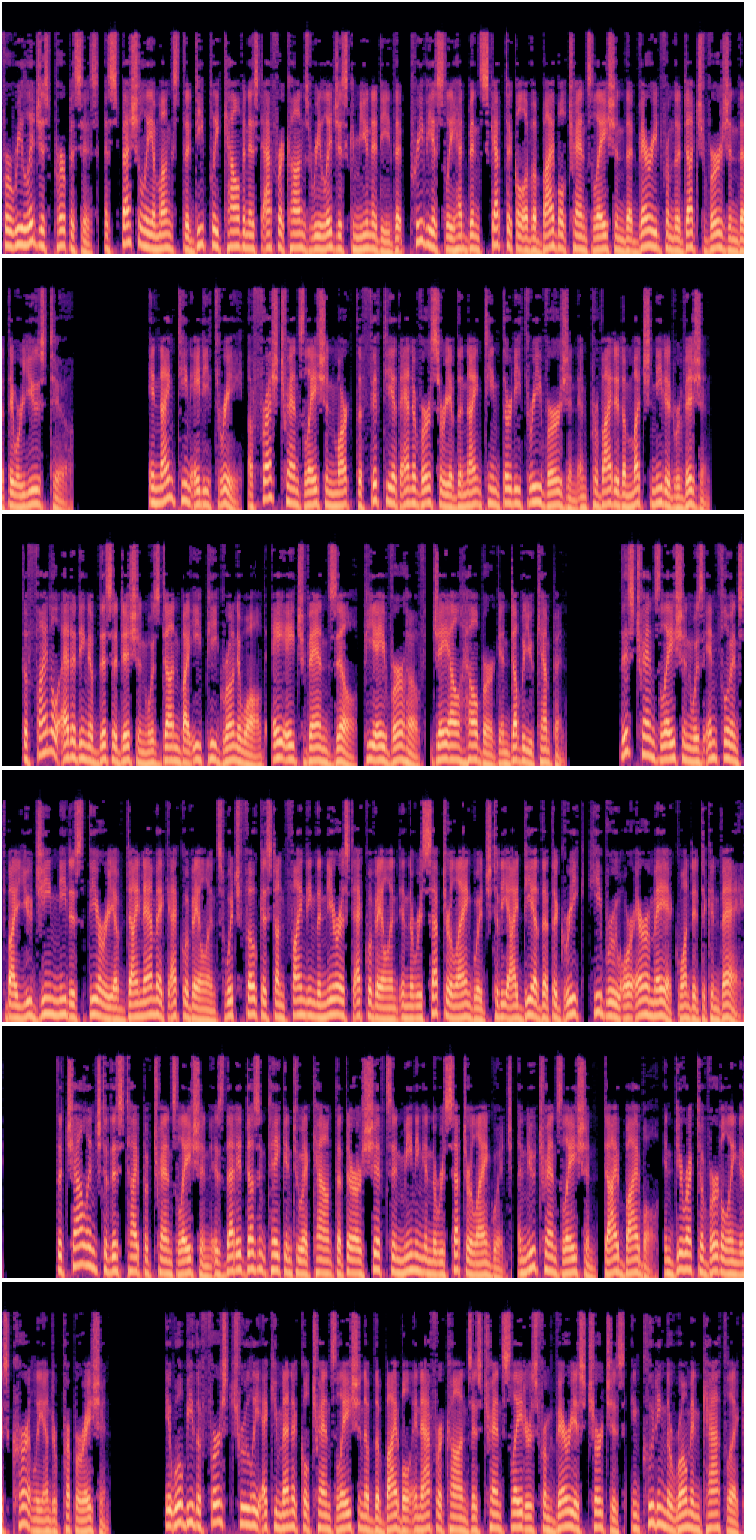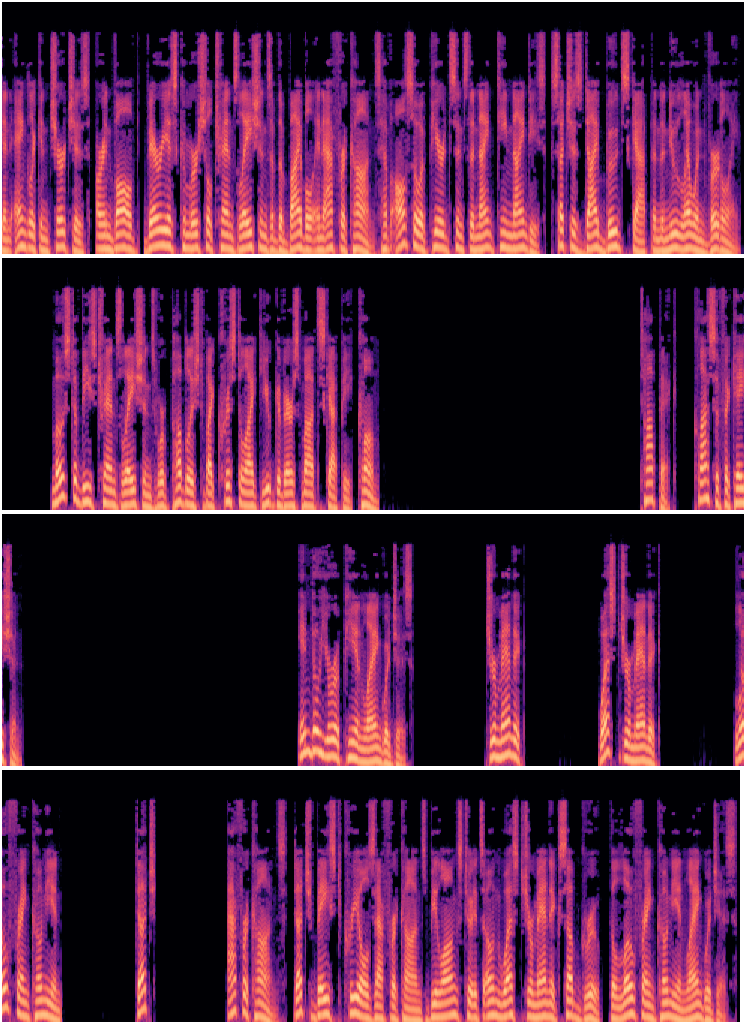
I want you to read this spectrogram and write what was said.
for religious purposes, especially amongst the deeply Calvinist Afrikaans religious community that previously had been skeptical of a Bible translation that varied from the Dutch version that they were used to. In 1983, a fresh translation marked the 50th anniversary of the 1933 version and provided a much-needed revision. The final editing of this edition was done by E. P. Groenewald, A. H. van Zyl, P. A. Verhoef, J. L. Helberg and W. Kempen. This translation was influenced by Eugene Nida's theory of dynamic equivalence which focused on finding the nearest equivalent in the receptor language to the idea that the Greek, Hebrew or Aramaic wanted to convey. The challenge to this type of translation is that it doesn't take into account that there are shifts in meaning in the receptor language. A new translation, Die Bible, in Directe Vertaling is currently under preparation. It will be the first truly ecumenical translation of the Bible in Afrikaans as translators from various churches, including the Roman Catholic and Anglican churches, are involved. Various commercial translations of the Bible in Afrikaans have also appeared since the 1990s, such as Die Boodskap and the New Lewend Vertaling. Most of these translations were published by Christelijke Uitgeversmaatskappij com. Classification Indo-European languages Germanic West Germanic Low Franconian Dutch Afrikaans, Dutch-based Creoles Afrikaans belongs to its own West Germanic subgroup, the Low Franconian languages.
